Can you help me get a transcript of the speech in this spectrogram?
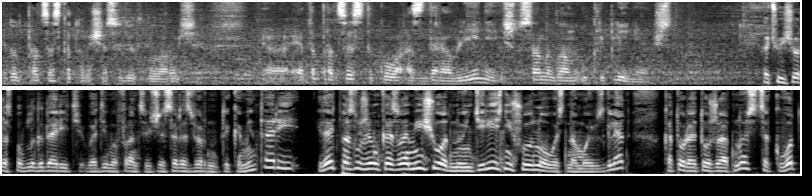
И тот процесс, который сейчас идет в Беларуси, э, это процесс такого оздоровления и, что самое главное, укрепления общества. Хочу еще раз поблагодарить Вадима Францевича за развернутый комментарий. И давайте послушаем с вами еще одну интереснейшую новость, на мой взгляд, которая тоже относится к вот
